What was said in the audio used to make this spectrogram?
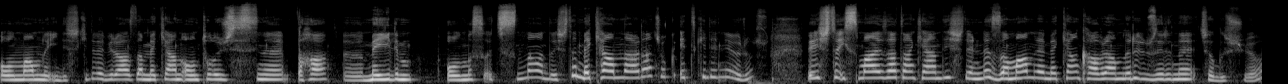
olmamla ilişkili ve biraz da mekan ontolojisine daha e, meyilim olması açısından da işte mekanlardan çok etkileniyoruz. Ve işte İsmail zaten kendi işlerinde zaman ve mekan kavramları üzerine çalışıyor.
